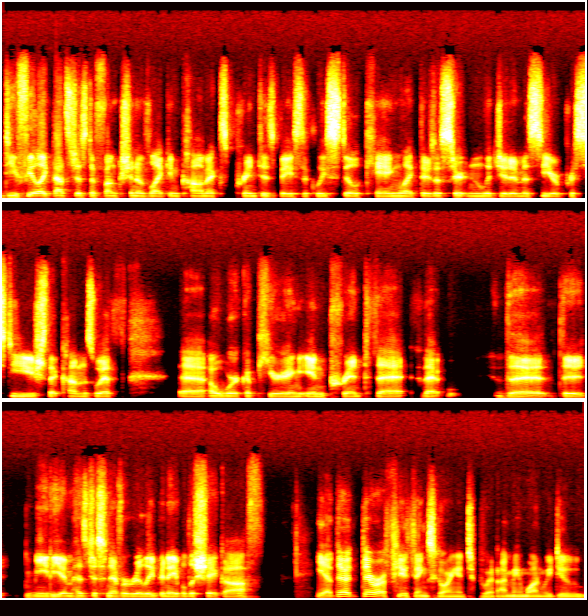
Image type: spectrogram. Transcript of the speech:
do you feel like that's just a function of like in comics print is basically still king? Like there's a certain legitimacy or prestige that comes with uh, a work appearing in print that that the the medium has just never really been able to shake off Yeah, there there are a few things going into it. I mean, one we do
